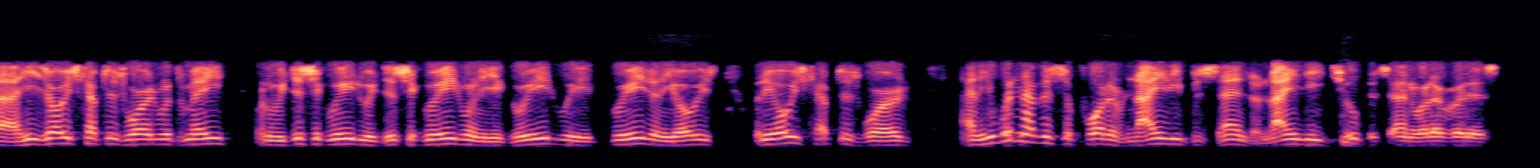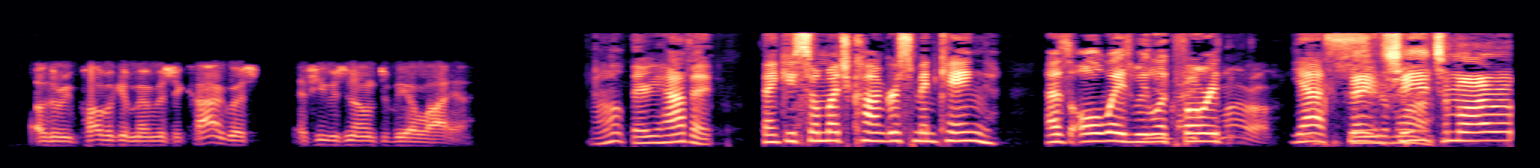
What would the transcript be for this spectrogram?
uh, he's always kept his word with me. When we disagreed, we disagreed. When he agreed, we agreed, and he always but he always kept his word. And he wouldn't have the support of 90% or 92%, whatever it is, of the Republican members of Congress if he was known to be a liar. Well, there you have it. Thank you so much, Congressman King. As always, we see look forward. Tomorrow. Yes. See, see you tomorrow.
